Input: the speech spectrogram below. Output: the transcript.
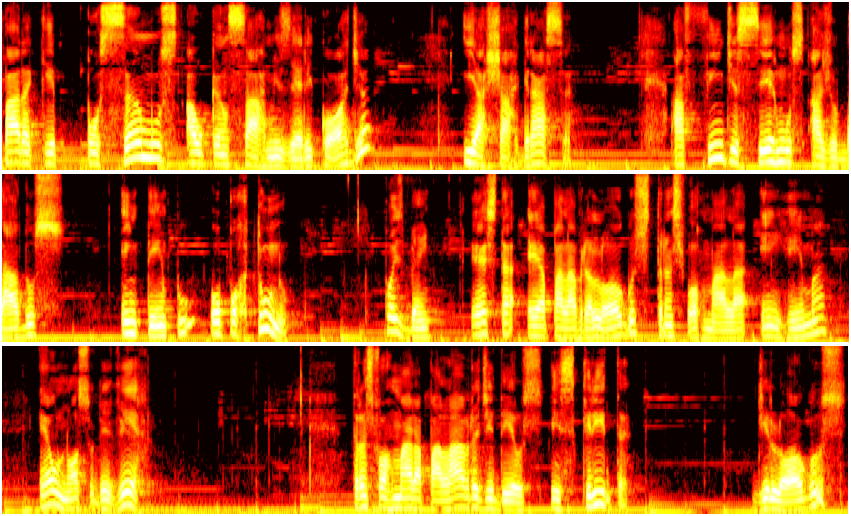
para que possamos alcançar misericórdia e achar graça a fim de sermos ajudados em tempo oportuno. Pois bem, esta é a palavra Logos, transformá-la em rema é o nosso dever. Transformar a palavra de Deus escrita de Logos,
